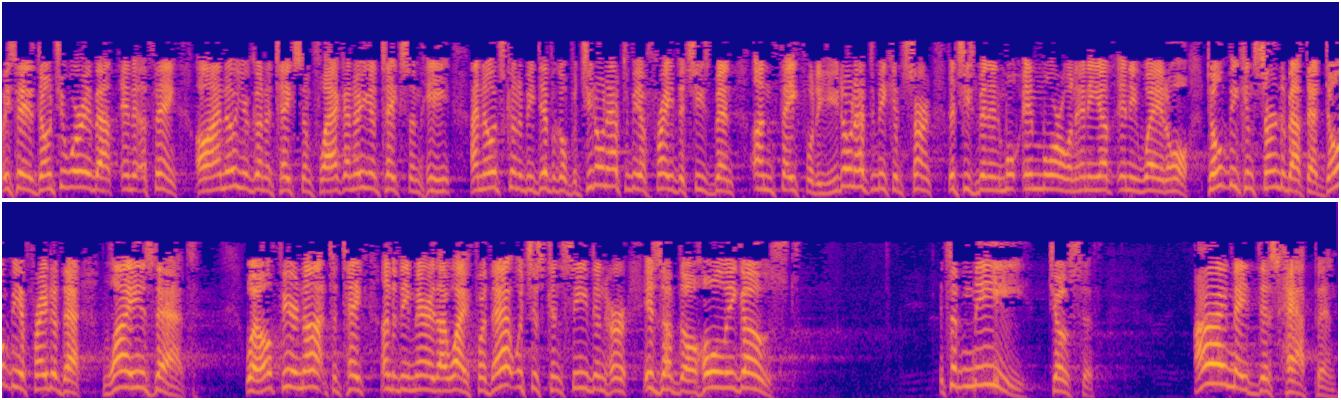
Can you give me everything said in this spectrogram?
Saying is, don't you worry about a thing. Oh, I know you're going to take some flack. I know you're going to take some heat. I know it's going to be difficult, but you don't have to be afraid that she's been unfaithful to you. You don't have to be concerned that she's been immoral in any, any way at all. Don't be concerned about that. Don't be afraid of that. Why is that? Well, fear not to take unto thee Mary thy wife, for that which is conceived in her is of the Holy Ghost. It's of me, Joseph. I made this happen.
